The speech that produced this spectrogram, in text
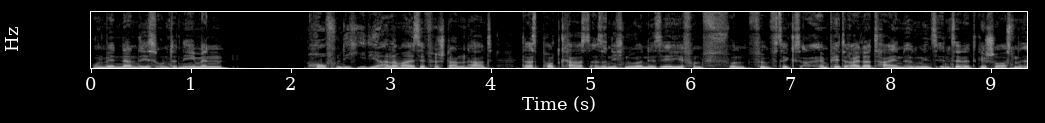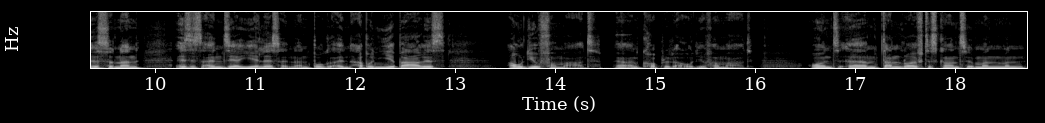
Und wenn dann das Unternehmen hoffentlich idealerweise verstanden hat, dass Podcast also nicht nur eine Serie von, von fünf, sechs MP3-Dateien irgendwie ins Internet geschossen ist, sondern es ist ein serielles, ein, ein, abonnierbares Audioformat, ja, ein Corporate Audioformat. Und ähm, dann läuft das Ganze, man, man,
